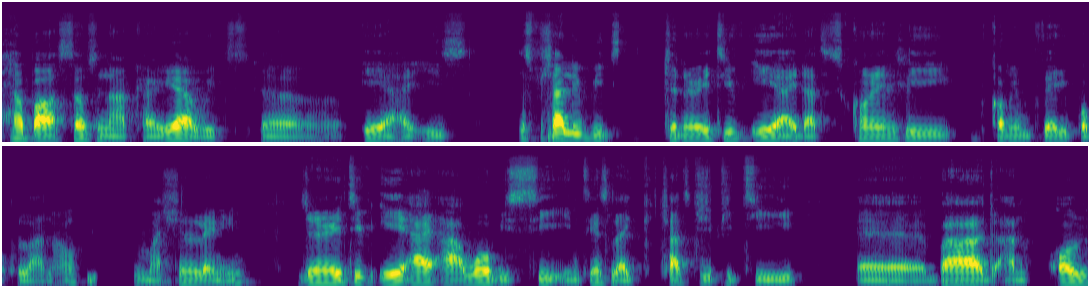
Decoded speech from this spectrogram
help ourselves in our career with uh, AI is especially with generative AI that is currently becoming very popular now in machine learning. Generative AI are what we see in things like ChatGPT, uh, Bard, and all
